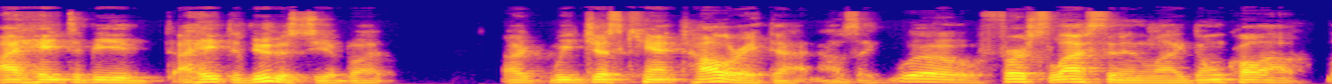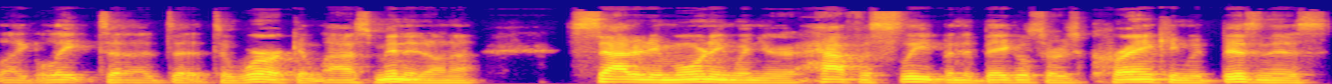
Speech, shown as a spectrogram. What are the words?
I hate to be, I hate to do this to you, but like we just can't tolerate that. And I was like, whoa, first lesson and like don't call out like late to, to to work at last minute on a Saturday morning when you're half asleep and the bagel store is cranking with business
